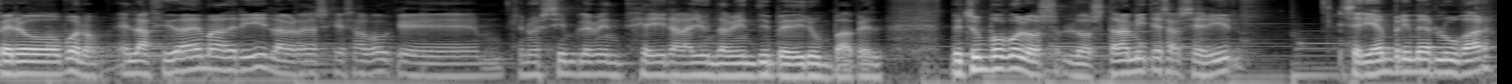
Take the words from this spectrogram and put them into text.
Pero bueno, en la ciudad de Madrid la verdad es que es algo que, no es simplemente ir al ayuntamiento y pedir un papel. De hecho, un poco los, los trámites a seguir sería en primer lugar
